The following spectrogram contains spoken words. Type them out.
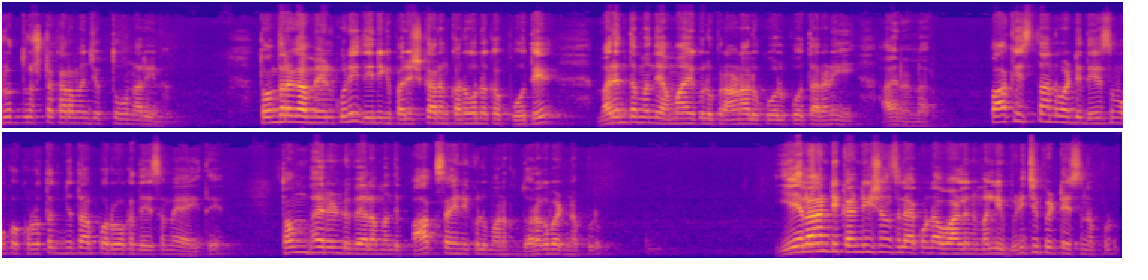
దురదృష్టకరం అని చెప్తూ ఉన్నారు ఈయన. తొందరగా మేల్కొని దీనికి పరిష్కారం కనుగొనకపోతే మరింతమంది అమాయకులు ప్రాణాలు కోల్పోతారని ఆయన అన్నారు. పాకిస్తాన్ వంటి దేశం ఒక కృతజ్ఞతాపూర్వక దేశమే అయితే తొంభై రెండు వేల మంది పాక్ సైనికులు మనకు దొరకబడినప్పుడు ఎలాంటి కండిషన్స్ లేకుండా వాళ్ళని మళ్ళీ విడిచిపెట్టేసినప్పుడు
